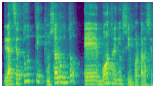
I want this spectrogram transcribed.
Grazie a tutti, un saluto e buon trading simple per la settimana.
